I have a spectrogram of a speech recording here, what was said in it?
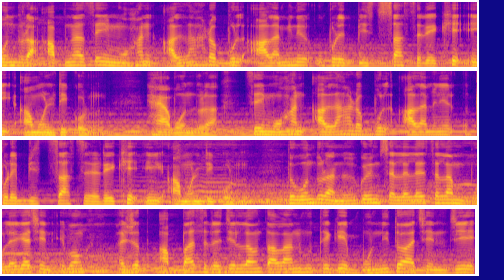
বন্ধুরা, আপনারা সেই মহান আল্লাহ রব্বুল আলমিনের উপরে বিশ্বাস রেখে এই আমলটি করুন। হ্যাঁ বন্ধুরা, সেই মহান আল্লাহ রব্বুল আলমিনের উপরে বিশ্বাস রেখে এই আমলটি করুন। তো বন্ধুরা নবী করিম সাল্লা সাল্লাম বলে গেছেন এবং হজরত আব্বাস রাজিয়াল্লাহ তালানহু থেকে বর্ণিত আছেন যে,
